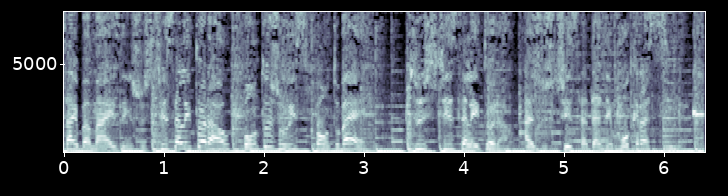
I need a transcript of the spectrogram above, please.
Saiba mais em justiçaeleitoral.jus.br. Justiça Eleitoral, a justiça da democracia.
